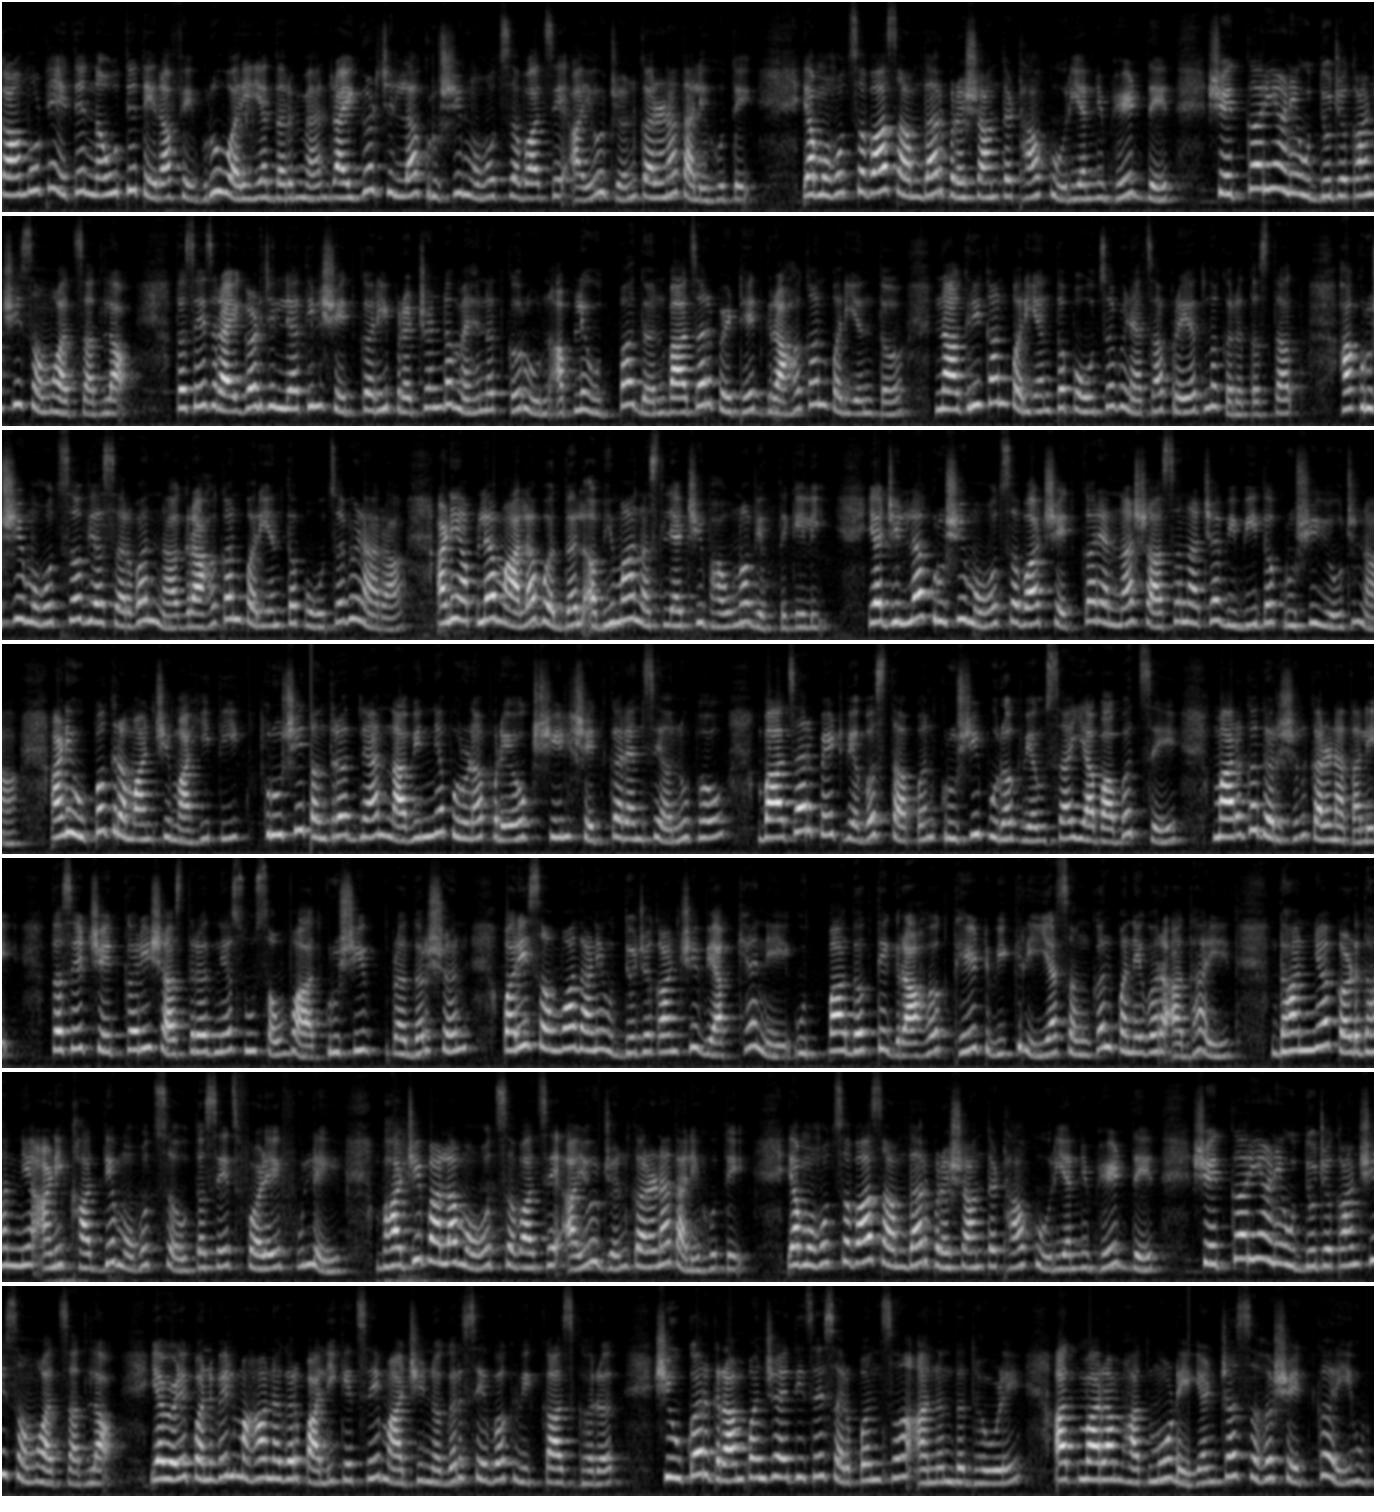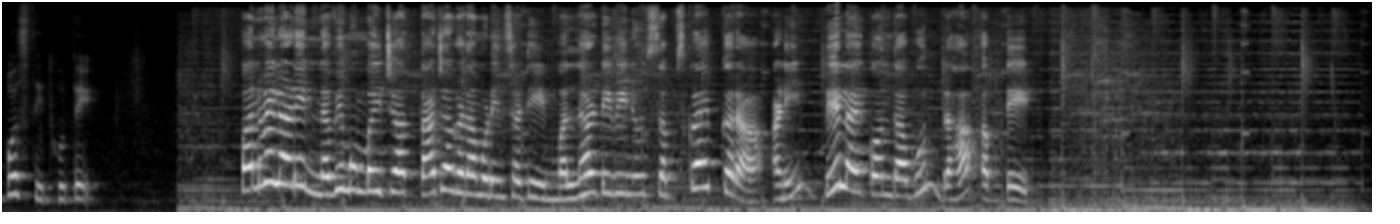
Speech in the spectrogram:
कामोठे येथे नऊ ते तेरा फेब्रुवारी या दरम्यान रायगड जिल्हा कृषी महोत्सवाचे आयोजन करण्यात आले होते. या महोत्सवास आमदार प्रशांत ठाकूर यांनी भेट देत शेतकरी आणि उद्योजकांशी संवाद साधला. तसेच रायगड जिल्ह्यातील शेतकरी प्रचंड मेहनत करून आपले उत्पादन बाजारपेठेत ग्राहकांपर्यंत नागरिकांपर्यंत पोहोचविण्याचा प्रयत्न करत असतात. हा कृषी महोत्सव या सर्वांना ग्राहकांपर्यंत पोहोचविणारा आणि आपल्या मालाबद्दल अभिमान असल्याची भावना व्यक्त केली. या जिल्हा कृषी महोत्सवात शेतकऱ्यांना शासनाच्या विविध कृषी योजना आणि उपक्रमांची माहिती कृषी तंत्रज्ञान नाविन्यपूर्ण प्रयोगशील शेतकऱ्यांचे अनुभव बाजारपेठ व्यवस्थापन कृषीपूरक व्यवसाय याबाबतचे मार्गदर्शन करण्यात आले. तसेच शेतकरी शास्त्रज्ञ सुसंवाद कृषी प्रदर्शन परिसंवाद आणि उद्योजकांची व्याख्याने उत्पादक ते ग्राहक थेट विक्री या संकल्पनेवर आधारित धान्य कडधान्य आणि खाद्य महोत्सव तसेच फळे फुले भाजीपाला महोत्सवाचे आयोजन करण्यात आले होते. या महोत्सवास आमदार प्रशांत ठाकूर यांनी भेट देत शेतकरी आणि उद्योजकांशी संवाद साधला. यावेळी पनवेल महानगरपालिकेचे माजी नगरसेवक विकास घरत शिवकर ग्रामपंचायतीचे सरपंच आनंद ढवळे आत्माराम हातमोडे यांच्यासह शेतकरी उपस्थित होते. पनवेल आणि नवी मुंबईच्या ताज्या घडामोडींसाठी मल्हार टीव्ही न्यूज सबस्क्राईब करा आणि बेल आयकॉन दाबून रहा अपडेट.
